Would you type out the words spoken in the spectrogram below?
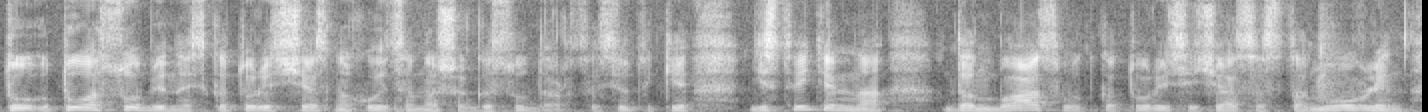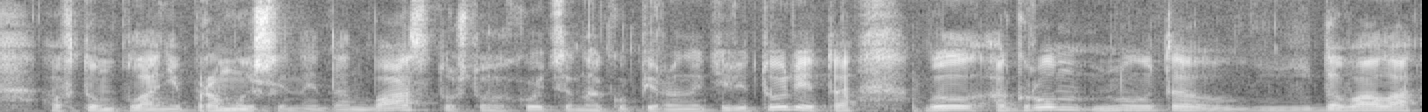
ту, ту особенность, в которой сейчас находится наше государство. Все-таки действительно Донбасс, вот, который сейчас остановлен в том плане промышленный Донбасс, то, что находится на оккупированной территории, это был огром, ну, это давало,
